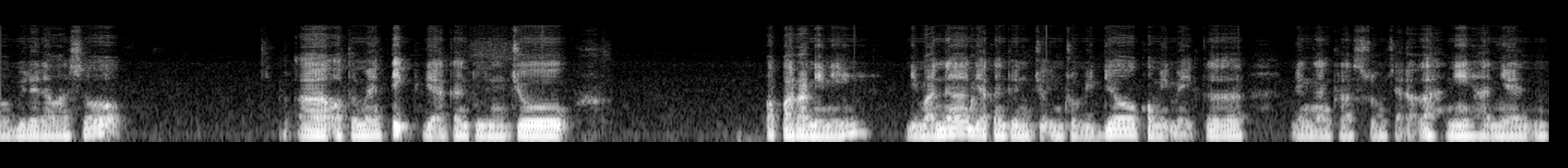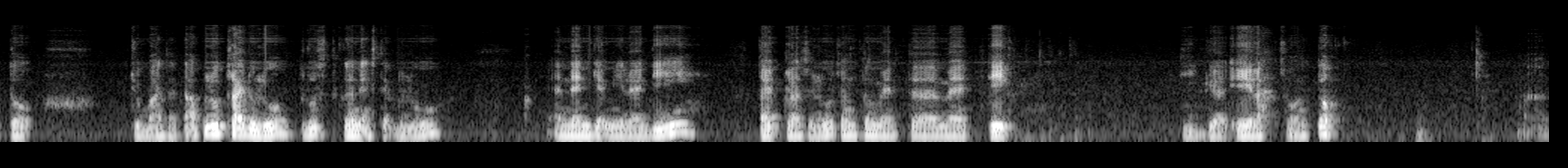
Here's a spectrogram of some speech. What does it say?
So, bila dah masuk, uh, automatic dia akan tunjuk paparan ini di mana dia akan tunjuk intro video, comic maker dengan classroom setup lah. Ni hanya untuk cubaan saya. Tak perlu try dulu, terus ke next step dulu. And then get me ready. Type class dulu, contoh mathematic 3A lah contoh. Uh,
